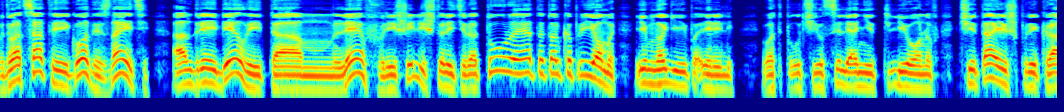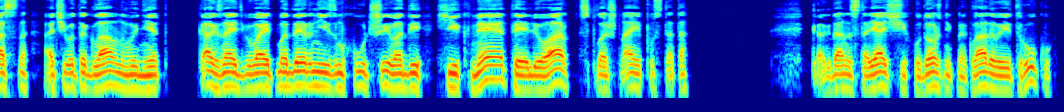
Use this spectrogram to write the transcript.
В двадцатые годы, знаете, Андрей Белый, там Лев решили, что литература — это только приемы, и многие поверили. Вот получился Леонид Леонов. Читаешь прекрасно, а чего-то главного нет. Как, знаете, бывает модернизм худшей воды, хикмет, элюар, сплошная пустота. Когда настоящий художник накладывает руку,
